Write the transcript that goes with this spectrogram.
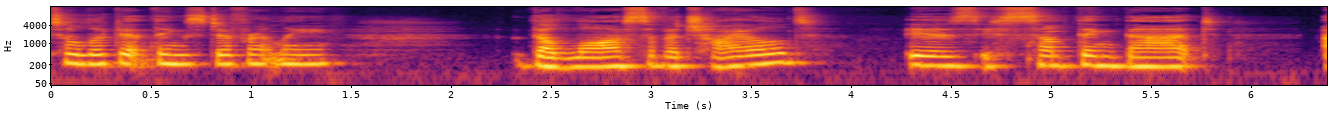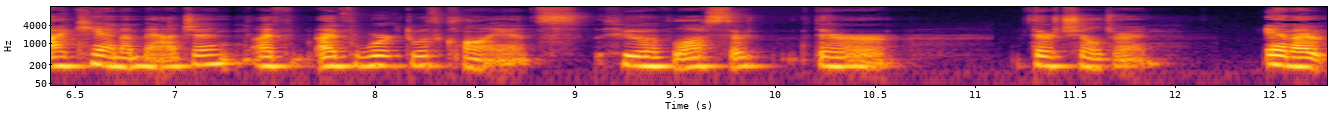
to look at things differently the loss of a child is, is something that I can't imagine. I've I've worked with clients who have lost their their their children, and I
